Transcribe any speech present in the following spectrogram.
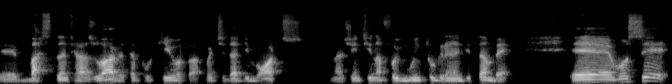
é, bastante razoável, até porque a quantidade de mortos na Argentina foi muito grande também. É, você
